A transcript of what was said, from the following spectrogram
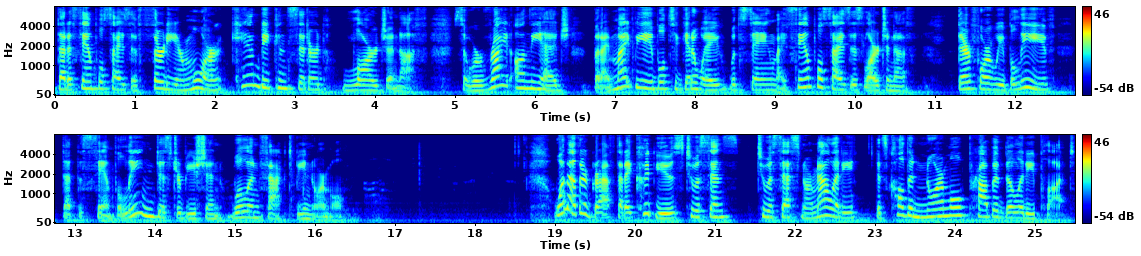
that a sample size of 30 or more can be considered large enough. So we're right on the edge, but I might be able to get away with saying my sample size is large enough. Therefore, we believe that the sampling distribution will in fact be normal. One other graph that I could use to assess, to assess normality is called a normal probability plot.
